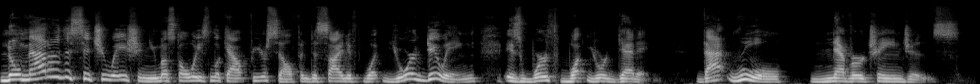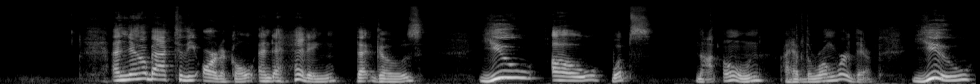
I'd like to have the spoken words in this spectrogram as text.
No matter the situation, you must always look out for yourself and decide if what you're doing is worth what you're getting. That rule never changes. And now back to the article and a heading that goes, You owe, whoops, not own, I have the wrong word there. You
